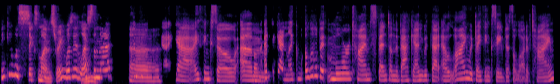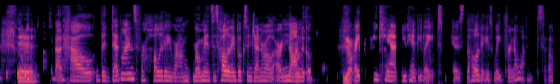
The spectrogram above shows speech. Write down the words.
think it was six months, right? Was it less mm. than that? Uh, yeah, I think so. Um, um, and again, like a little bit more time spent on the back end with that outline, which I think saved us a lot of time. We talked about how the deadlines for holiday rom- romances, holiday books in general, are non-negotiable. Yeah. Right. You can't you can't be late because the holidays wait for no one. So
